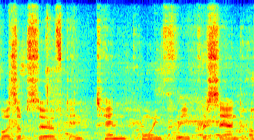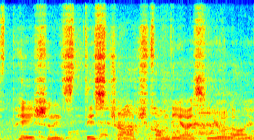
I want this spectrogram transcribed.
was observed in 10.3% of patients discharged from the ICU alive.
